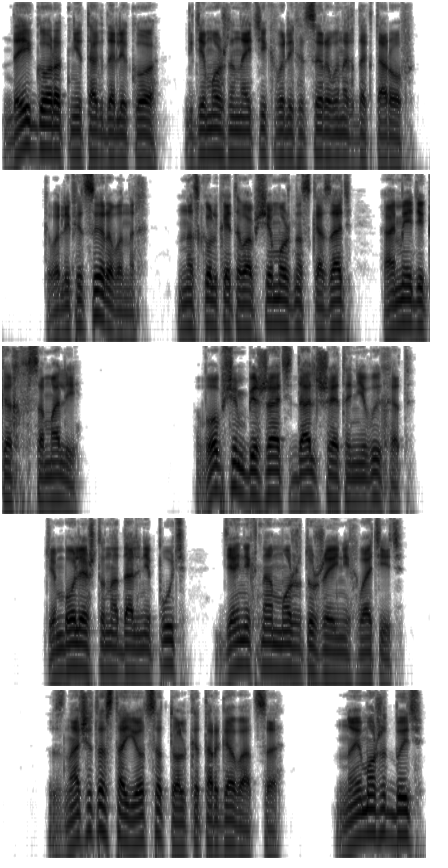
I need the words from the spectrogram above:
да и город не так далеко, где можно найти квалифицированных докторов. Квалифицированных, насколько это вообще можно сказать о медиках в Сомали. В общем, бежать дальше — это не выход. Тем более, что на дальний путь денег нам может уже и не хватить значит, остается только торговаться. Ну и, может быть,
